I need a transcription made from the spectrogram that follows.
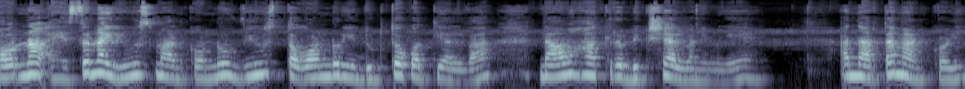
ಅವ್ರನ್ನ ಹೆಸರನ್ನ ಯೂಸ್ ಮಾಡಿಕೊಂಡು ವ್ಯೂಸ್ ತಗೊಂಡು ನೀವು ದುಡ್ಡು ತಗೋತೀಯಲ್ವಾ ನಾವು ಹಾಕಿರೋ ಭಿಕ್ಷೆ ಅಲ್ವಾ ನಿಮಗೆ? ಅದನ್ನ ಅರ್ಥ ಮಾಡ್ಕೊಳ್ಳಿ.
